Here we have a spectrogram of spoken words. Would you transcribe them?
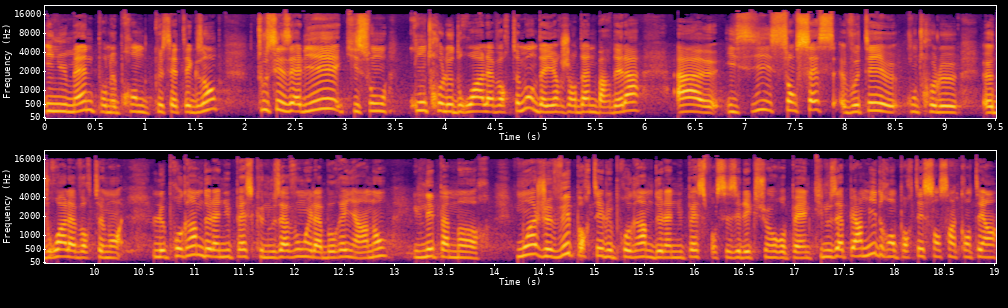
inhumaines, pour ne prendre que cet exemple. Tous ces alliés qui sont contre le droit à l'avortement. D'ailleurs, Jordan Bardella a euh, ici sans cesse voté euh, contre le euh, droit à l'avortement. Le programme de la NUPES que nous avons élaboré il y a un an, il n'est pas mort. Moi, je vais porter le programme de la NUPES pour ces élections européennes qui nous a permis de remporter 151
